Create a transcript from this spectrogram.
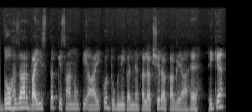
2022 तक किसानों की आय को दुगनी करने का लक्ष्य रखा गया है, ठीक है?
